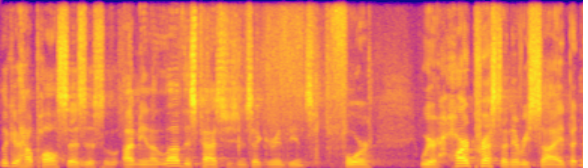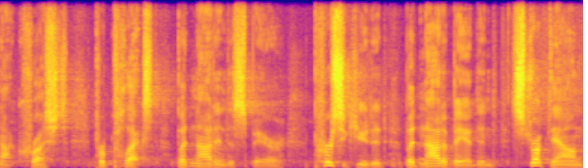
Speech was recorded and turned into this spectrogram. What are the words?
look at how Paul says this. I mean, I love this passage in 2 Corinthians 4. We are hard pressed on every side, but not crushed, perplexed, but not in despair, persecuted but not abandoned, struck down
